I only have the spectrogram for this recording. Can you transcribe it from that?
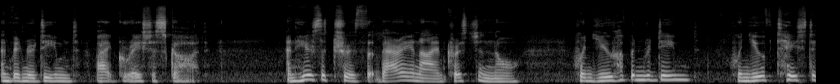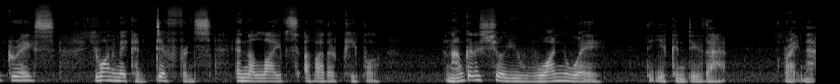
and been redeemed by a gracious God. And here's the truth that Barry and I and Christian know when you have been redeemed, when you have tasted grace, you want to make a difference in the lives of other people. And I'm going to show you one way that you can do that right now.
